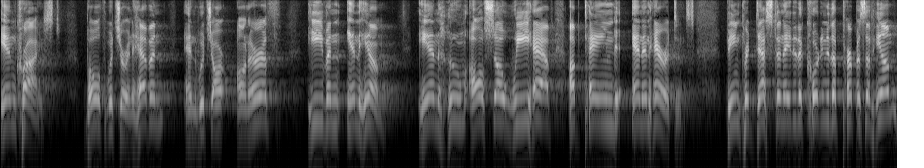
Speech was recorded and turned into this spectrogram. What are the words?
in Christ, both which are in heaven and which are on earth, even in him, in whom also we have obtained an inheritance being predestinated according to the purpose of him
